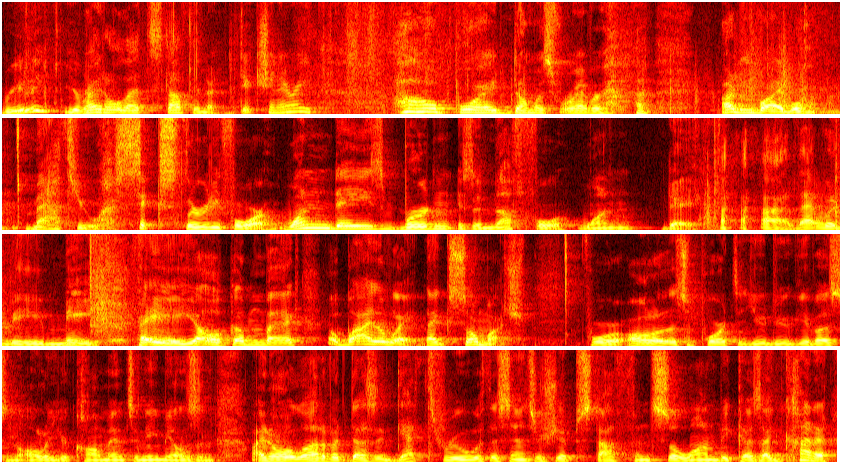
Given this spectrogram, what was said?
Really? You write all that stuff in a dictionary? Oh boy, dumb as forever. Out of the Bible, Matthew 6:34. One day's burden is enough for one day. that would be me. Hey, y'all come back. Oh, by the way, thanks so much for all of the support that you do give us and all of your comments and emails. And I know a lot of it doesn't get through with the censorship stuff and so on because I'm kind of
